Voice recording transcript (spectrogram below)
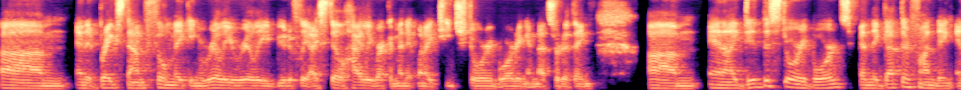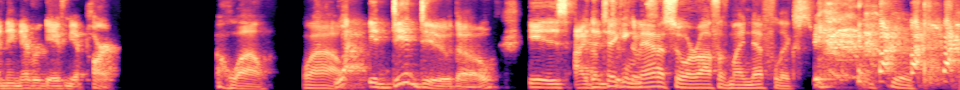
Um, and it breaks down filmmaking really, really beautifully. I still highly recommend it when I teach storyboarding and that sort of thing. Um, and I did the storyboards and they got their funding and they never gave me a part. Oh, wow. Wow. What it did do, though, is I I'm then taking those- off of my Netflix.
